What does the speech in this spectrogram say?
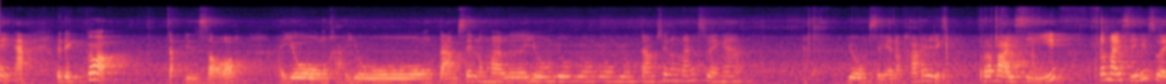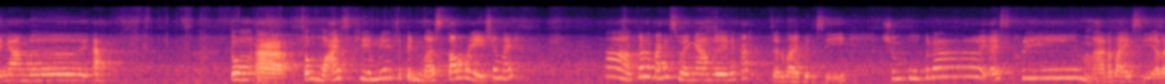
ยอะเด็กๆก็จับดินสอโยงค่ะโยงตามเส้นลงมาเลยโยงโยงโยงโยงโยงตามเส้นลงมาให้สวยงามโยงเสร็จแล้วนะคะให้เด็กระบายสีระบายสีให้สวยงามเลยอะตรงอ่าตรงหัวไอศครีมนี่จะเป็นเหมือนสตรอเบอรี่ใช่ไหม ก็ระบายให้สวยงามเลยนะคะ จะระบายเป็นสีชมพูก็ได้ไอศครีมอ่าระบายสีอะไร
